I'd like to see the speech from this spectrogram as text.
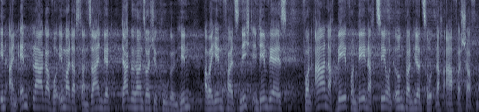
in ein Endlager, wo immer das dann sein wird. Da gehören solche Kugeln hin, aber jedenfalls nicht, indem wir es von A nach B, von B nach C und irgendwann wieder zurück nach A verschaffen.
